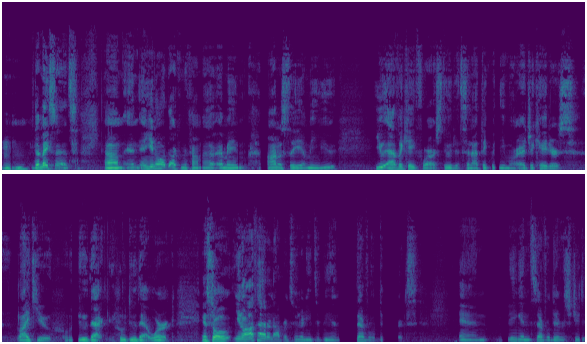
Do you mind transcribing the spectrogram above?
hmm That makes sense. Um, and, and you know what, Dr. McCollum, I, I mean, honestly, I mean, you you advocate for our students, and I think we need more educators like you who do that who do that work. And so, you know, I've had an opportunity to be in several districts, and being in several districts,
